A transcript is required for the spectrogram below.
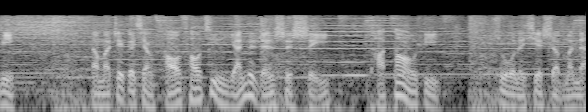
命。那么，这个向曹操进言的人是谁？他到底说了些什么呢？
